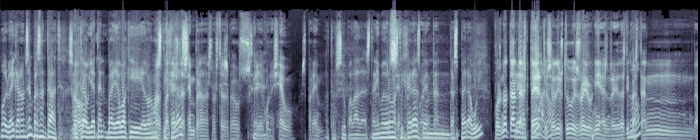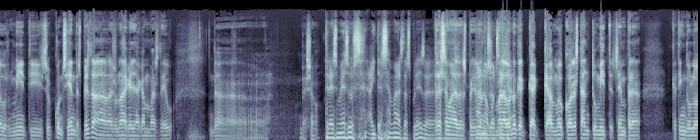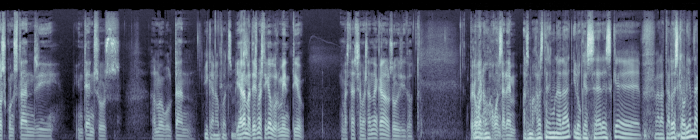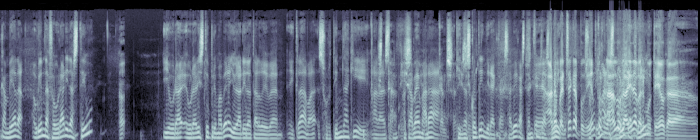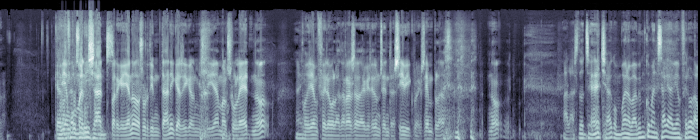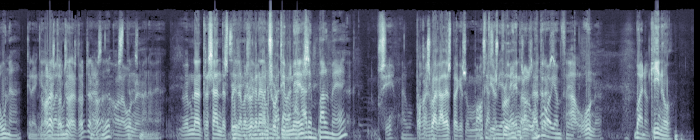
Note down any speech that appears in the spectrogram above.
Molt bé, que no ens hem presentat. Escolteu, No. ja ten, veieu aquí Eduard Les de Mastijeres, sempre, les nostres veus Sí. que ja coneixeu, esperem. a Terciopelades. Tenim Eduard Mastijeres ben tant. despert avui. Pues no tant Ben despert, actua, no? això dius tu, és una ironia. En realitat estic No? bastant adormit i sóc conscient, després de la jornada aquella que em vas Déu, de d'això. Tres mesos, ai, tres setmanes després. Eh, Tres setmanes després Ah, no, doncs, dir n'adono que, que, que el meu cos està entumit sempre, que tinc dolors constants i intensos al meu voltant. I que no pots més. I ara mateix m'estic adormint, tio. Se m'estan tancant els ulls i tot. Però bueno, Bueno, aguantarem. Els Majares tenim una edat i el que és cert és que pf, a la tardor és que hauríem de canviar, de, hauríem de fer horari d'estiu Ah. i horari, horari estiu primavera i horari de tardor i hivern. I clar, va, sortim d'aquí a les... Acabem ara, qui ens escolti en directe, sàpiga que estem Que fins a les ara 8. pensa que podríem Sortim tornar a l'horari de. Bermuteo que, que havíem començat, orígens. perquè ja no sortim tant i quasi que al migdia amb el solet, no? Ai. Podríem fer-ho a la terrassa de, que sé, d'un centre cívic, per exemple, no? A les 12 i Eh? mitja, com, bueno, vam començar que devíem fer-ho a la 1, crec que No, a les o 12, una. a les 12, no? A les 12, O a la ostres, una. mare meva. Vam anar traçant després, a mesura que anàvem sortint a, més. Anar en palme, eh? Sí, Algun cop. poques vegades, perquè som uns Poques, tios evidentment, prudents però alguna nosaltres. ho havíem fet. Alguna. Bueno, Qui no?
